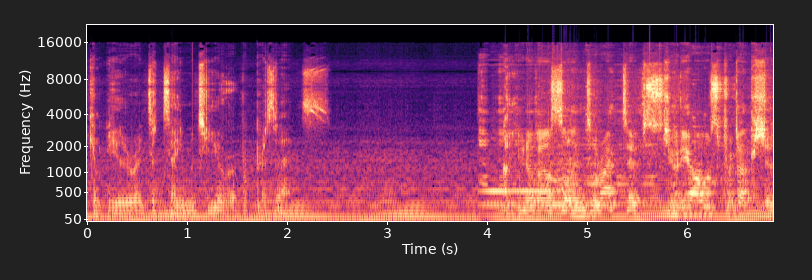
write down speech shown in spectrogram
Computer Entertainment Europe presents a Universal Interactive Studios production.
